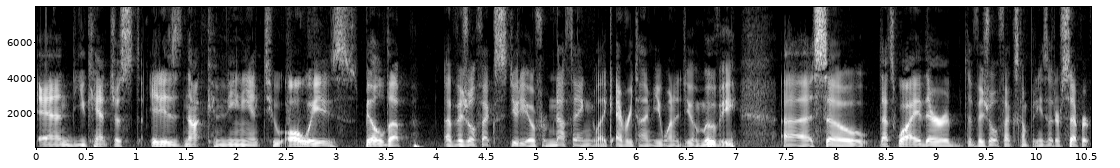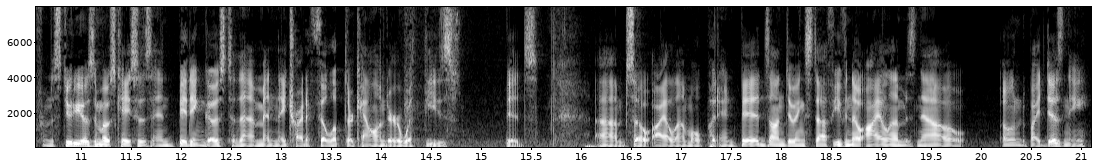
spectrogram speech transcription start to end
And you can't just, it is not convenient to always build up a visual effects studio from nothing like every time you want to do a movie. Uh, so that's why they're the visual effects companies that are separate from the studios in most cases, and bidding goes to them, and they try to fill up their calendar with these bids. Um, so ILM will put in bids on doing stuff, even though ILM is now owned by Disney.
